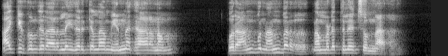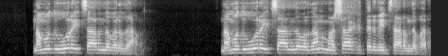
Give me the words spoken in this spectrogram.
ஆக்கி கொள்கிறார்கள் இதற்கெல்லாம் என்ன காரணம்? ஒரு அன்பு நண்பர் நம்மிடத்திலே சொன்னார். நமது ஊரை சார்ந்தவர் தான். நமது ஊரை சார்ந்தவர் தான் மஷாக தெருவை சார்ந்தவர்.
